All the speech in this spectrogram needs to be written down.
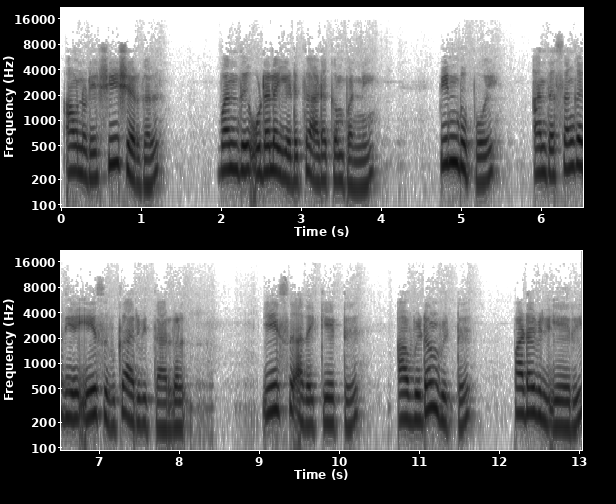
அவனுடைய சீஷர்கள் வந்து உடலை எடுத்து அடக்கம் பண்ணி பின்பு போய் அந்த சங்கதியை இயேசுவுக்கு அறிவித்தார்கள். இயேசு அதை கேட்டு அவ்விடம் விட்டு படவில் ஏறி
